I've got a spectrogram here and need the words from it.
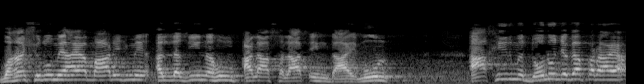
وہاں شروع میں آیا مارج میں الزین اللہ سلاط دائمون۔ آخر میں دونوں جگہ پر آیا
